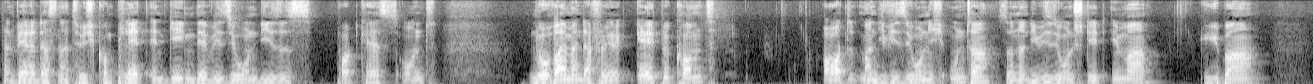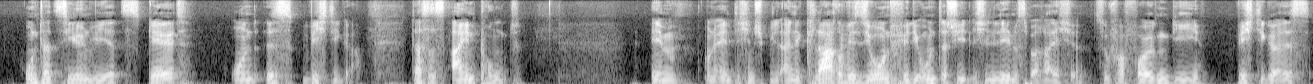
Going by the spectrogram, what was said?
dann wäre das natürlich komplett entgegen der Vision dieses Podcasts und nur weil man dafür Geld bekommt, ordnet man die Vision nicht unter, sondern die Vision steht immer über Unterzielen wie jetzt Geld und ist wichtiger. Das ist ein Punkt im unendlichen Spiel. Eine klare Vision für die unterschiedlichen Lebensbereiche zu verfolgen, die wichtiger ist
